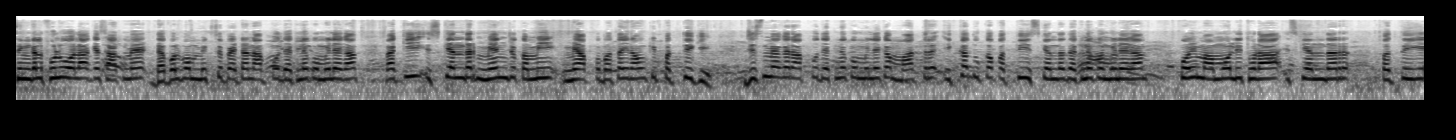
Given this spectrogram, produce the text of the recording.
सिंगल फुल वाला के साथ में डबल बम मिक्स पैटर्न आपको देखने को मिलेगा। बाकी इसके अंदर मेन जो कमी मैं आपको बता ही रहा हूँ कि पत्ती की, जिसमें अगर आपको देखने को मिलेगा, मात्र इक्का दुक्का पत्ती इसके अंदर देखने को मिलेगा। कोई मामूली थोड़ा इसके अंदर पत्ती की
